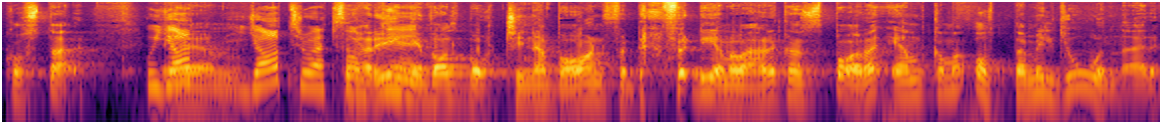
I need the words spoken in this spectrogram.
kostar. Och jag, Ehm, jag tror att Sen folk... hade ju ingen valt bort sina barn för, för det. Man hade kunnat spara 1,8 miljoner.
